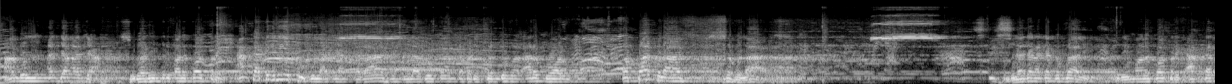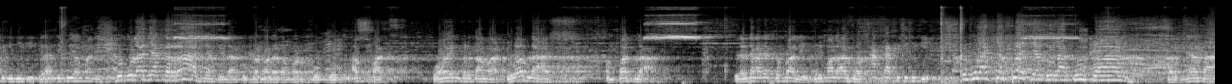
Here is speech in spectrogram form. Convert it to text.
ambil anjang-anjang sudah diterima oleh Kontrik angkat tinggi itu bulan yang keras yang dilakukan dapat dibendung oleh Arbon 14-11 Silakan kembali. Terima oleh Kontrik angkat tinggi-tinggi itu yang manis. Pukulan yang keras yang dilakukan oleh nomor punggung 4 poin pertama 12 14 Silakan kembali. Terima oleh Arbon angkat tinggi-tinggi pukulan cepat yang dilakukan. Ternyata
